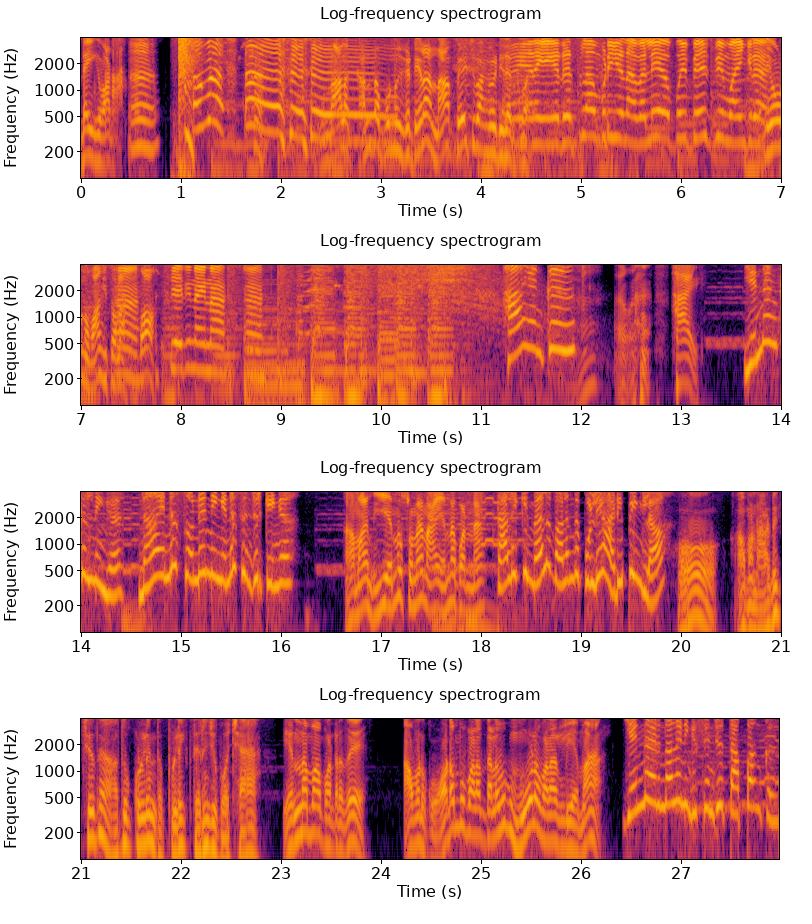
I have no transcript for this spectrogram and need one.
டேய் இங்க வாடா. கண்ட பொண்ணு கிட்டலாம் நான் பேச்சு வாங்க வேண்டியதா இருக்கு. எனக்கு எங்க ட்ரெஸ் எல்லாம் பிடிக்கல நான் வெளியே போய் ஃபேஸ் கிரீம் வாங்கிக்கிறேன் நீ வாங்கி தொலை ஆ, போ சரி நைனா. ஹாய் அங்கிள் ஹாய் என்ன அங்கிள் நீங்க? நான் என்ன சொன்னேன் நீங்க என்ன செஞ்சிருக்கீங்க? ஆமா நீ என்ன சொன்ன நான் என்ன பண்ணேன்? தலைக்கு மேல வளர்ந்த புள்ளைய அடிப்பீங்களா? ஓ அவன் அடிச்சது அதுக்குள்ள இந்த புள்ளைக்கு தெரிஞ்சு போச்சா? என்னம்மா பண்றது? அவனுக்கு உடம்பு வளர்ந்த அளவுக்கு மூளை வளரலையேமா என்ன இருந்தாலும் நீங்க செஞ்ச தப்பு அங்கிள்?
